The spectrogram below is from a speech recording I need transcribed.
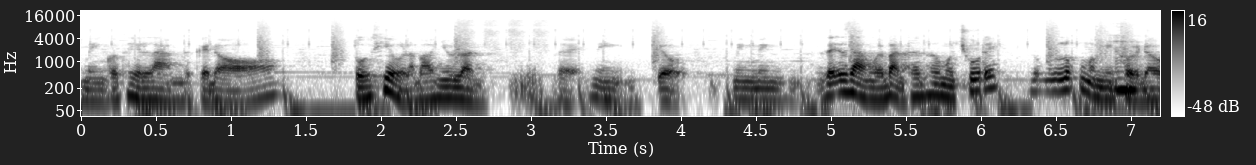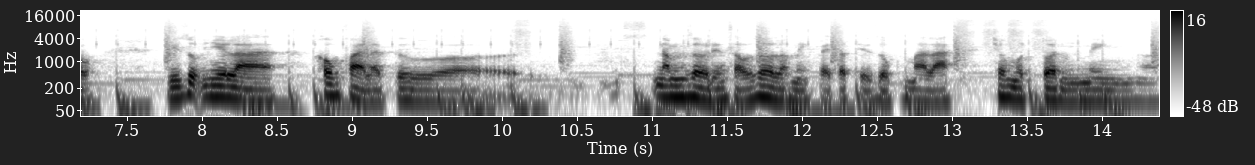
mình có thể làm được cái đó tối thiểu là bao nhiêu lần đấy mình kiểu mình mình dễ dàng với bản thân hơn một chút đấy lúc lúc mà mình khởi ừ. đầu ví dụ như là không phải là từ 5 giờ đến 6 giờ là mình phải tập thể dục mà là trong một tuần mình ờ,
